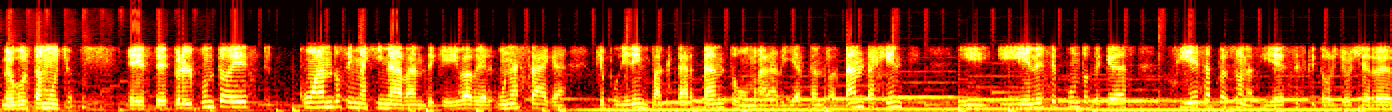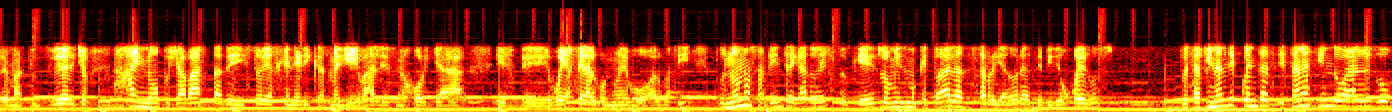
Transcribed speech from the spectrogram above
me gusta mucho, este, pero el punto es cuándo se imaginaban de que iba a haber una saga que pudiera impactar tanto o maravillar tanto a tanta gente. Y, y en ese punto te quedas, si esa persona, si ese escritor, George R. R. Martin, hubiera dicho, ay no, pues ya basta de historias genéricas medievales, mejor ya este, voy a hacer algo nuevo o algo así, pues no nos habría entregado esto, que es lo mismo que todas las desarrolladoras de videojuegos, pues a final de cuentas están haciendo algo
